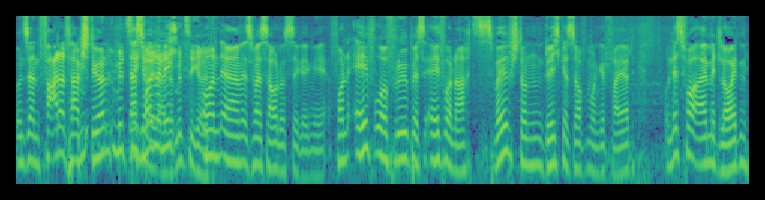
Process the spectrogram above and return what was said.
unseren Vatertag stören. mit das Sicherheit, wollen wir Alter, nicht. mit Sicherheit. Und ähm, es war saulustig irgendwie. Von 11 Uhr früh bis 11 Uhr nachts, zwölf Stunden durchgesoffen und gefeiert. Und das vor allem mit Leuten,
